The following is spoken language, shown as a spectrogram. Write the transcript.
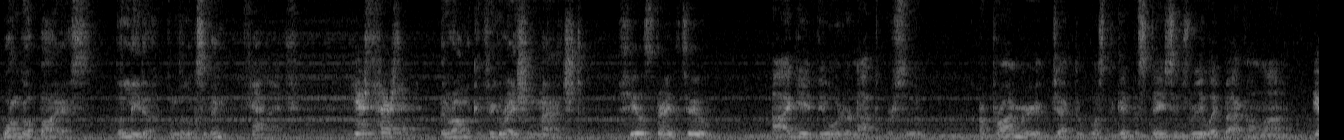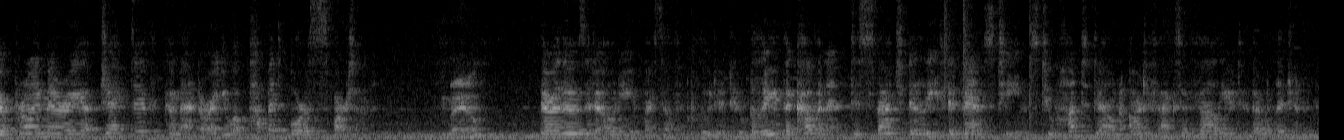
One got bias. The leader, from the looks of him. Zealots. You're certain? Their armor configuration matched. Shield strength, too. I gave the order not to pursue. Our primary objective was to get the station's relay back online. Your primary objective? Commander, are you a puppet or a Spartan? Ma'am? There are those at ONI, myself included, who believe the Covenant dispatch elite advance teams to hunt down artifacts of value to their religion.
